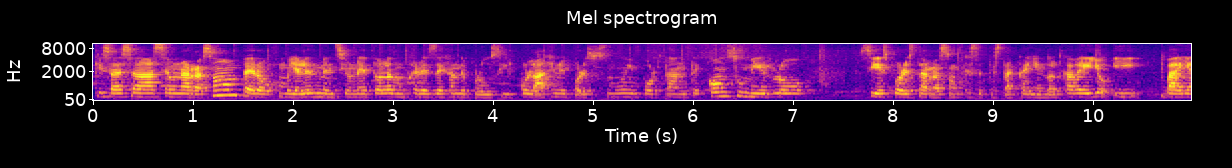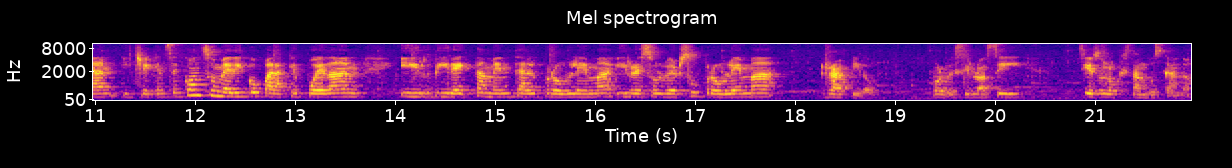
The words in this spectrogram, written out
quizás esa sea una razón, pero como ya les mencioné, todas las mujeres dejan de producir colágeno y por eso es muy importante consumirlo si es por esta razón que se te está cayendo el cabello y vayan y chequense con su médico para que puedan ir directamente al problema y resolver su problema rápido, por decirlo así, si eso es lo que están buscando.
